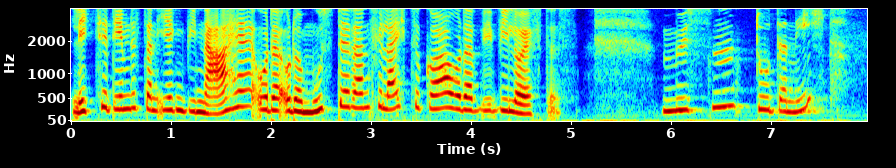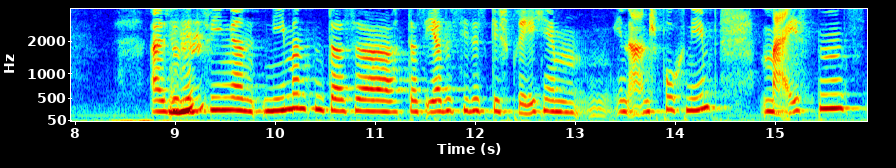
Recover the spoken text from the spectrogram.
Legt ihr dem das dann irgendwie nahe oder, oder muss der dann vielleicht sogar oder wie, wie läuft das? Müssen tut er nicht. Also mhm. wir zwingen niemanden, dass er, dass er dass sie das Gespräch in Anspruch nimmt. Meistens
